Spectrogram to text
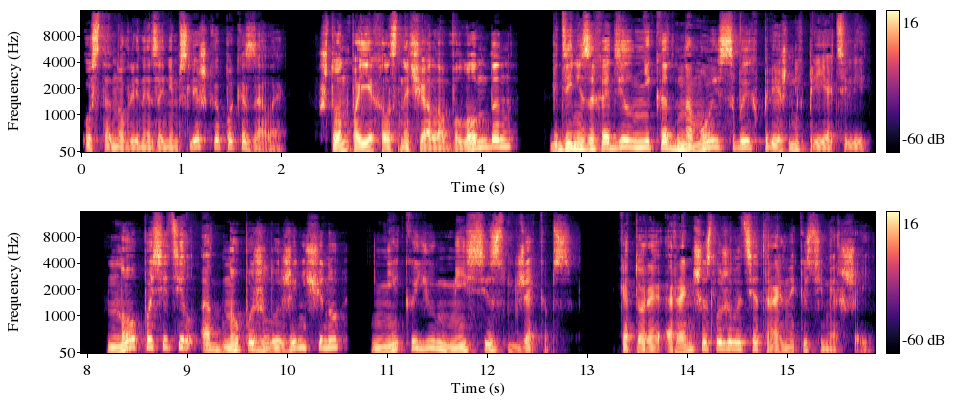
Установленная за ним слежка показала, что он поехал сначала в Лондон, где не заходил ни к одному из своих прежних приятелей, но посетил одну пожилую женщину, некую миссис Джекобс, которая раньше служила театральной костюмершей.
